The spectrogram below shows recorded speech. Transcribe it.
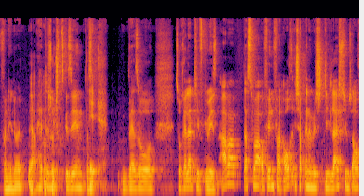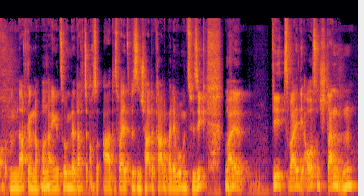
von den Leuten. Ja, man hätte absolut. nichts gesehen. Das wäre so, so relativ gewesen. Aber das war auf jeden Fall auch, ich habe mir nämlich die Livestreams auch im Nachgang nochmal mhm. reingezogen, da dachte ich auch so, ah, das war jetzt ein bisschen schade, gerade bei der Women's Physik, mhm. Die zwei, die außen standen,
